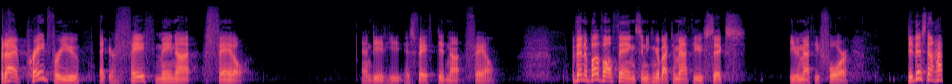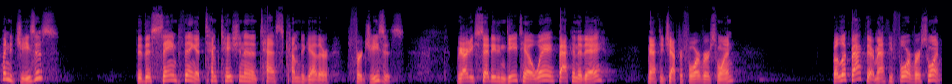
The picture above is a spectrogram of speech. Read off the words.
But I have prayed for you that your faith may not fail. Indeed, he, his faith did not fail. But then, above all things, and you can go back to Matthew 6, even Matthew 4, did this not happen to Jesus? Did this same thing, a temptation and a test, come together for Jesus? We already studied in detail way back in the day, Matthew chapter 4, verse 1. But look back there, Matthew 4, verse 1.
